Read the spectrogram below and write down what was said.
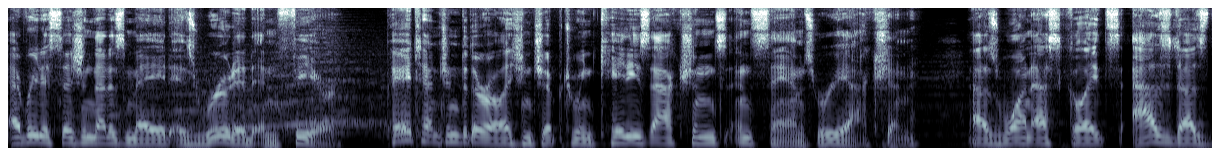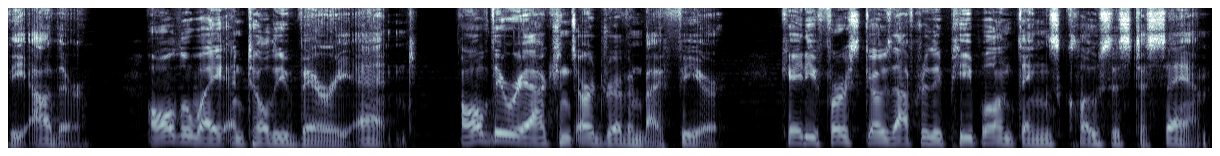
Every decision that is made is rooted in fear, Pay attention to the relationship between Cady's actions and Sam's reaction, as one escalates as does the other, all the way until the very end. All of the reactions are driven by fear. Cady first goes after the people and things closest to Sam,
